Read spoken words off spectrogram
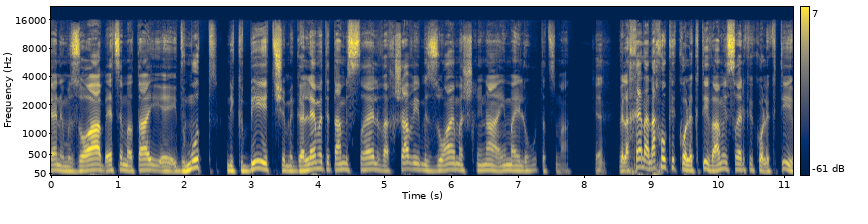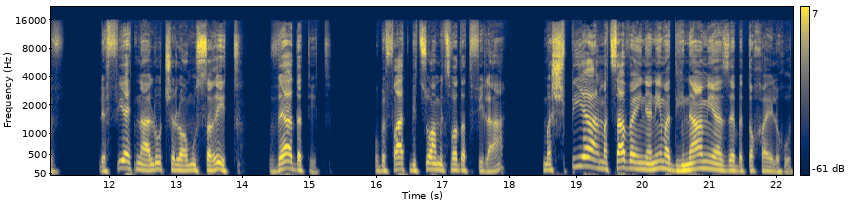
כן, היא מזוהה בעצם אותה אה, דמות נקבית שמגלמת את עם ישראל, ועכשיו היא מזוהה עם השכינה, עם האלוהות עצמה. כן. ולכן אנחנו כקולקטיב, עם ישראל כקולקטיב, לפי ההתנהלות שלו המוסרית והדתית, ובפרט ביצוע מצוות התפילה, משפיע על מצב העניינים הדינמי הזה בתוך האלוהות.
